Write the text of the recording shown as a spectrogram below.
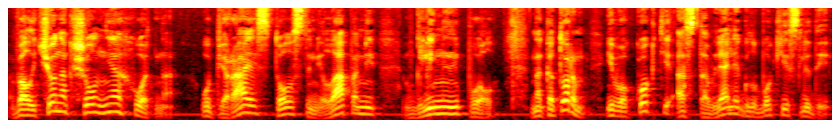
Волчонок шел неохотно, упираясь толстыми лапами в глиняный пол, на котором его когти оставляли глубокие следы.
